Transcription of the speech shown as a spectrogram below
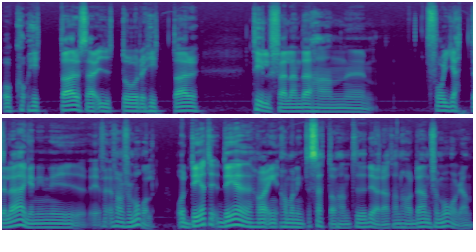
Och hittar så här ytor, hittar tillfällen där han eh, får jättelägen in i, framför mål. Och det, det har, har, man inte sett av han tidigare, att han har den förmågan.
